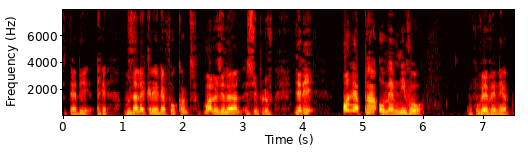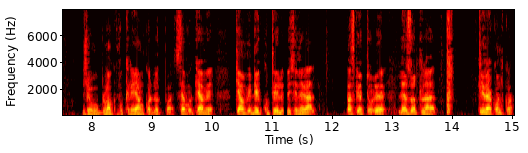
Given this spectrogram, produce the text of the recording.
Je t'ai dit, vous allez créer des faux comptes. Moi, le général, je suis plus... J'ai dit, on n'est pas au même niveau. Vous pouvez venir, je vous bloque, vous créez encore d'autres pages. C'est vous qui avez, qui envie d'écouter le général. Parce que tous les autres là, il raconte quoi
